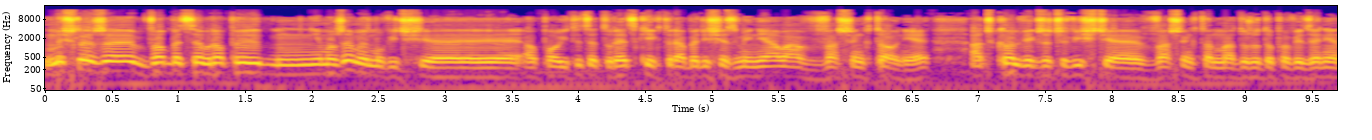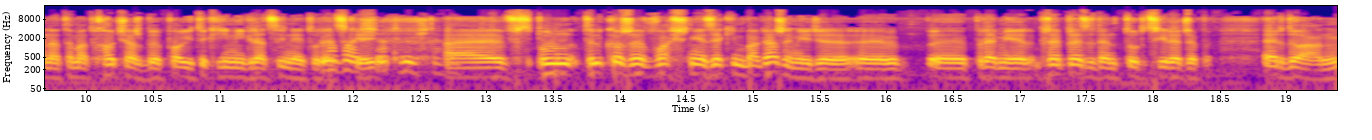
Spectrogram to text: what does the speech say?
Myślę, że wobec Europy nie możemy mówić e, o polityce tureckiej, która będzie się zmieniała w Waszyngtonie, aczkolwiek rzeczywiście Waszyngton ma dużo do powiedzenia na temat chociażby polityki imigracyjnej tureckiej. właśnie, o tym myślałem. E, wspóln- tylko, że właśnie z jakim bagażem jedzie e, premier, pre, prezydent Turcji Recep Erdoğan.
